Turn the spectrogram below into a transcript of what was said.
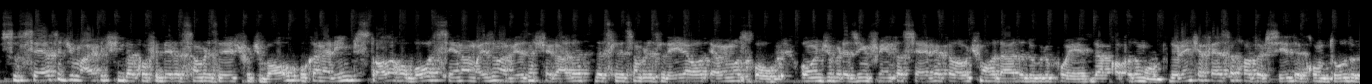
Sucesso de marketing da Confederação Brasileira de Futebol, o Canarinho Pistola roubou a cena mais uma vez na chegada da seleção brasileira ao hotel em Moscou, onde o Brasil enfrenta a Sérvia pela última rodada do Grupo E da Copa do Mundo. Durante a festa com a torcida, contudo,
